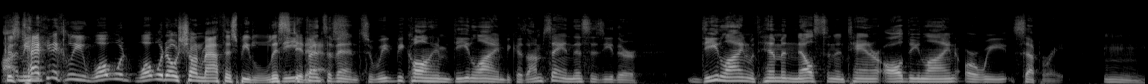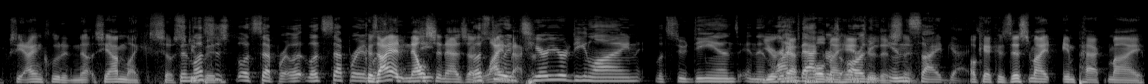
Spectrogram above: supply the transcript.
Because I mean- technically, what would what would Ochaun Mathis be listed as? defensive as? end? So we'd be calling him D line because I'm saying this is either D line with him and Nelson and Tannor all D line, or we separate. See, I included. Nel- See, I'm like so Then stupid. Then let's just let's separate. Let, let's separate 'em. 'Cause Let's I had Nelson as a let's do interior D line. Let's do D ends, and then You're gonna have to hold my linebackers hand are the this thing. inside guys. okay, because this might impact my.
